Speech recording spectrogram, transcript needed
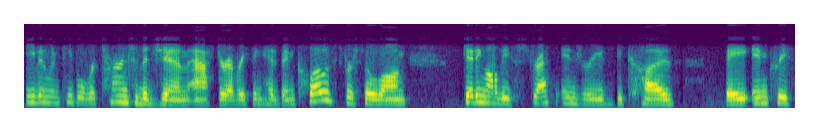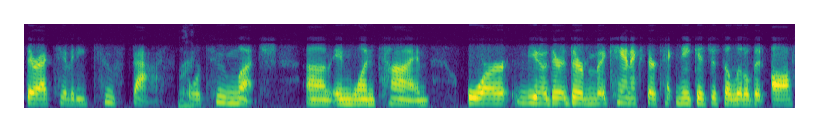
even when people return to the gym after everything had been closed for so long, getting all these stress injuries because they increase their activity too fast right. or too much um, in one time or you know their their mechanics, their technique is just a little bit off,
